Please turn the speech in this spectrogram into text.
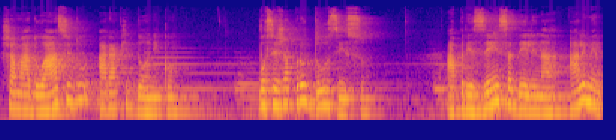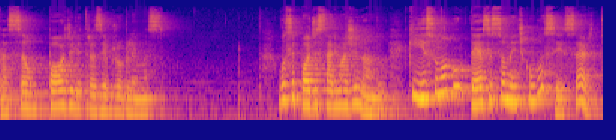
chamado ácido araquidônico. Você já produz isso. A presença dele na alimentação pode lhe trazer problemas. Você pode estar imaginando que isso não acontece somente com você, certo?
